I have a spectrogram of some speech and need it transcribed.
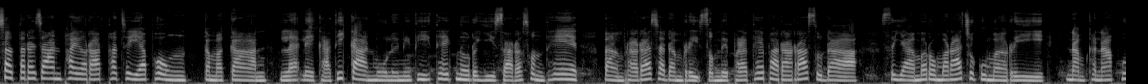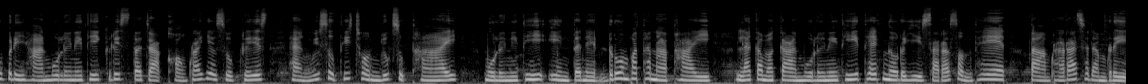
ศาสตราจารย์ภัยรัตน์ทัชยพงศ์กรรมการ และเลขาธิการมูลนิธิเทคโนโลยีสารสนเทศ ตามพระราชดำริสมเด็จพระเทพรราชสุดา สยามบรมราชกุมารี นำคณะผู้บริหารมูลนิธิคริสตจักรของพระเยซูคริสต์แห่งวิสุทธิชนยุคสุดท้าย มูลนิธิอินเทอร์เน็ตร่วมพัฒนาไทย และกรรมการมูลนิธิเทคโนโลยีสารสนเทศ ตามพระราชดำริ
